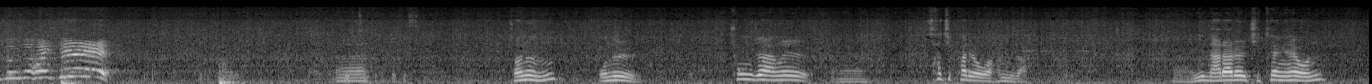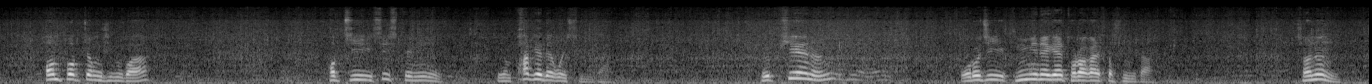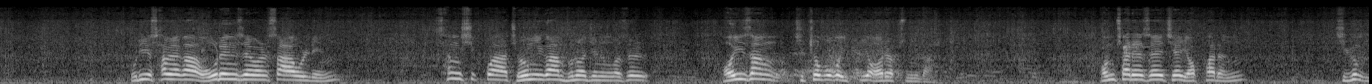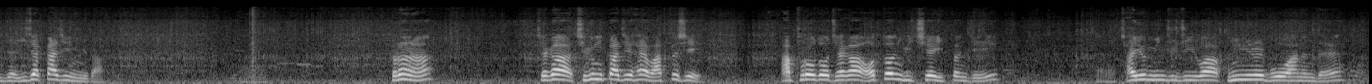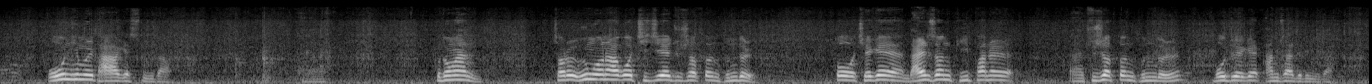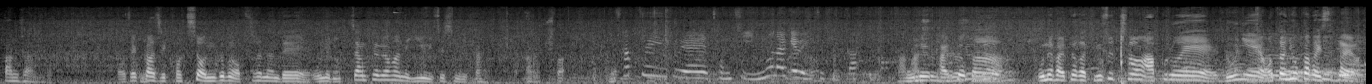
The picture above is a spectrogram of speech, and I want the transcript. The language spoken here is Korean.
이정도 화이팅! 아, 저는 오늘 총장을 어, 사직하려고 합니다. 아, 이 나라를 지탱해온 헌법 정신과 법치 시스템이 지금 파괴되고 있습니다. 그 피해는 오로지 국민에게 돌아갈 것입니다. 저는 우리 사회가 오랜 세월 쌓아 올린 상식과 정의가 무너지는 것을 더 이상 지켜보고 있기 어렵습니다. 검찰에서의 제 역할은 지금 이제 이제까지입니다. 그러나 제가 지금까지 해왔듯이 앞으로도 제가 어떤 위치에 있든지 자유민주주의와 국민을 보호하는데 온 힘을 다하겠습니다. 그동안 저를 응원하고 지지해 주셨던 분들, 또 제게 날선 비판을 에, 주셨던 분들 모두에게 감사드립니다. 감사합니다. 어제까지 거치 언급은 없으셨는데 오늘 입장 표명하는 이유 있으십니까? 나갑시다. 사퇴 이후에 정치 입문할 계획 있으십니까? 오늘 발표가 오늘 발표가 중수청 앞으로의 논의에 어떤 효과가 있을까요?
